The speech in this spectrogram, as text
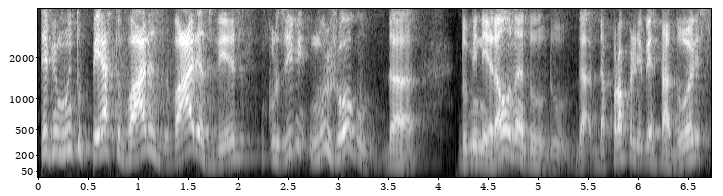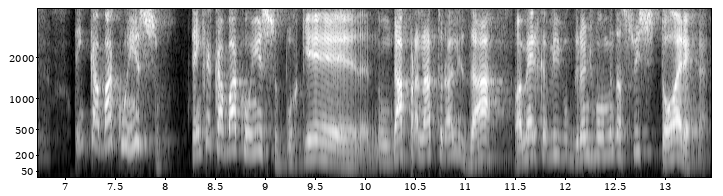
Teve muito perto várias, várias vezes, inclusive no jogo da, do Mineirão, né? Do, do da, da própria Libertadores. Tem que acabar com isso. Tem que acabar com isso, porque não dá para naturalizar. O América vive um grande momento da sua história, cara.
